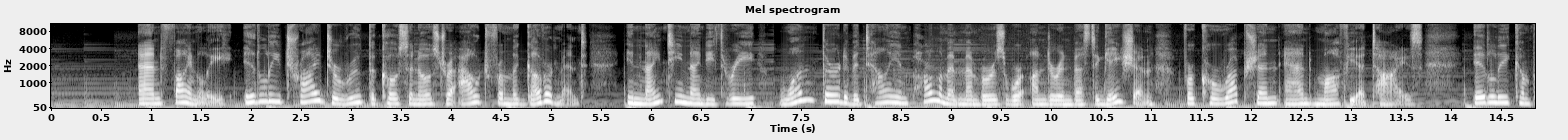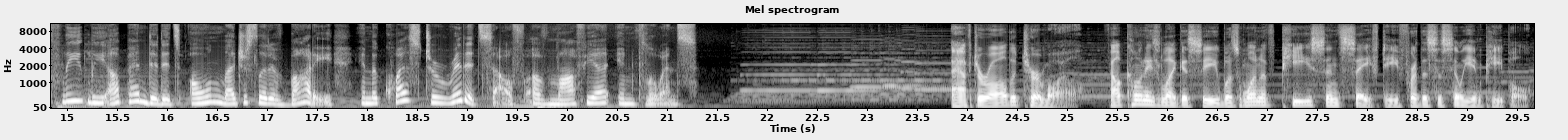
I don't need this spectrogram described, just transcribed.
And finally, Italy tried to root the Cosa Nostra out from the government. In 1993, one third of Italian parliament members were under investigation for corruption and mafia ties. Italy completely upended its own legislative body in the quest to rid itself of mafia influence. After all the turmoil, Falcone's legacy was one of peace and safety for the Sicilian people.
